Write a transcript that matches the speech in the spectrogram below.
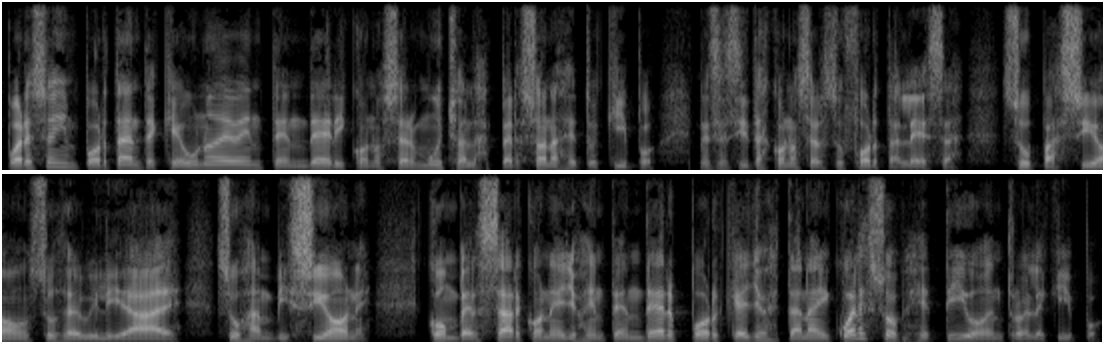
Por eso es importante que uno debe entender y conocer mucho a las personas de tu equipo. Necesitas conocer sus fortalezas, su pasión, sus debilidades, sus ambiciones, conversar con ellos, entender por qué ellos están ahí, cuál es su objetivo dentro del equipo.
